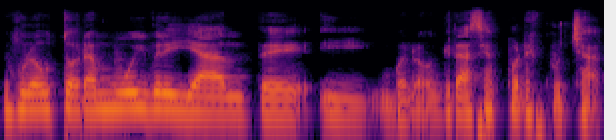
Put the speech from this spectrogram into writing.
Es una autora muy brillante y bueno, gracias por escuchar.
